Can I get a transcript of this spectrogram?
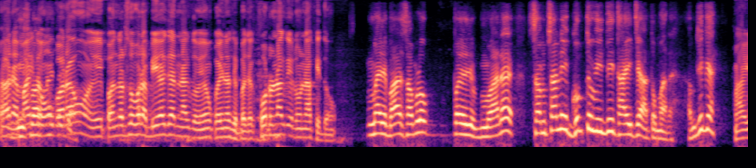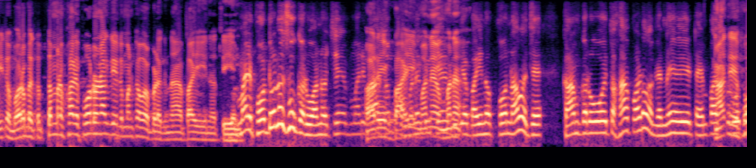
અરે મારી હું કરાવું એ પંદરસો વાળા બે હજાર નાખ દઉં એવું કઈ નથી. પછી ફોટો નાખી દો હું નાખી દઉં. મારી બાર સાંભળો મારે શમશાનની ગુપ્ત વિધિ થાય છે આ તો મારે. સમજી કે હા એ તો બરોબર. તમને ખાલી ફોટો નાખજો એટલે મને ખબર પડે કે ના ભાઈ નથી મારે ફોટો ફોટોનું શું કરવાનો છે? મારી અરે ભાઈ, મને મને- ભાઈ ભાઈનો ફોન આવે છે. કામ કરવું હોય તો હા પાડો કે નહીં એ ટાઈમ પાસ ના ફોટો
